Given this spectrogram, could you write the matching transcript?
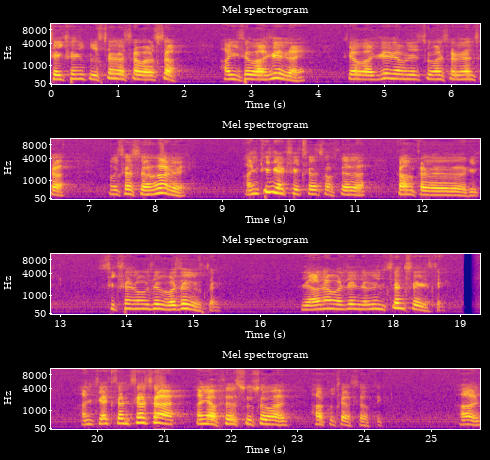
शैक्षणिक विस्तार असा वारसा हा इथं वाढलेला आहे. त्या वाढलेल्यामध्ये तुम्हा सगळ्यांचा मोठा सहभाग आहे. आणखी या क्षेत्रात आपल्याला काम करायला लागेल. शिक्षणामध्ये बदल होत आहे. ज्ञानामध्ये नवीन तंत्र येत. आहे आणि त्या तंत्राचा आणि आपला सुसंवाद हा कुठे असला पाहिजे आज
